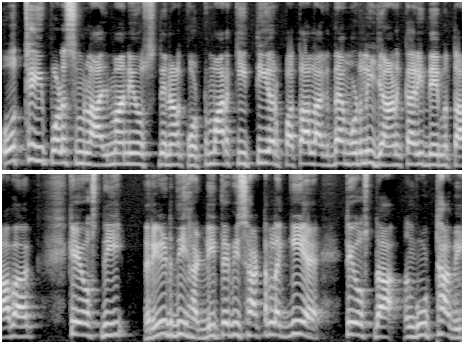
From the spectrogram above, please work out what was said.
ਉੱਥੇ ਹੀ ਪੁਲਿਸ ਮੁਲਾਜ਼ਮਾਂ ਨੇ ਉਸ ਦੇ ਨਾਲ ਕੁੱਟਮਾਰ ਕੀਤੀ ਔਰ ਪਤਾ ਲੱਗਦਾ ਮੁੱਢਲੀ ਜਾਣਕਾਰੀ ਦੇ ਮੁਤਾਬਕ ਕਿ ਉਸ ਦੀ ਰੀੜ ਦੀ ਹੱਡੀ ਤੇ ਵੀ ਸੱਟ ਲੱਗੀ ਹੈ ਤੇ ਉਸ ਦਾ ਅੰਗੂਠਾ ਵੀ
